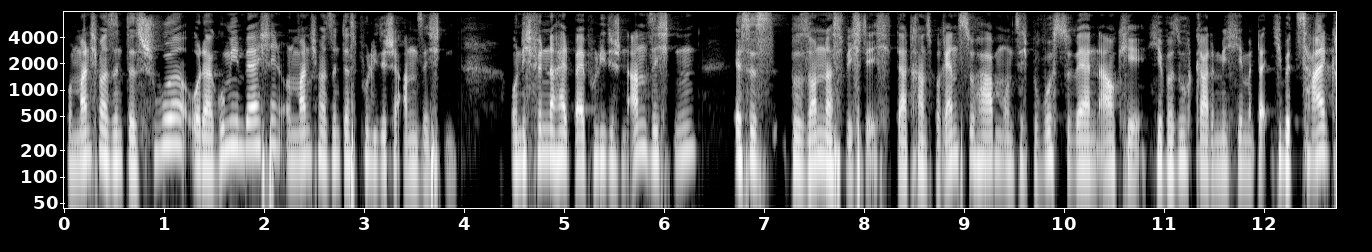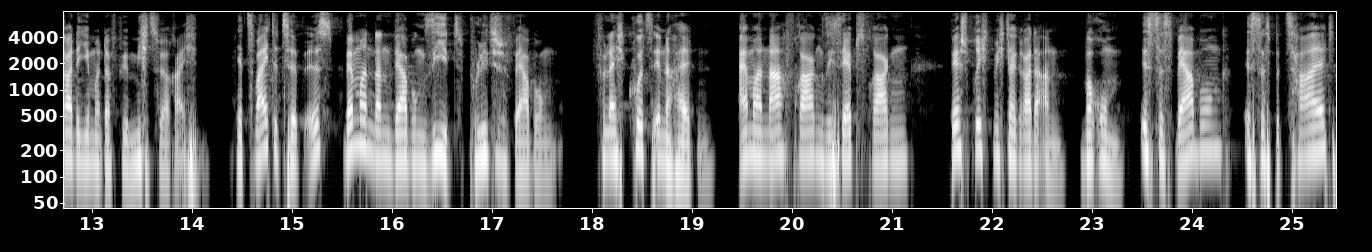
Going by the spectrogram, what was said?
Und manchmal sind das Schuhe oder Gummibärchen und manchmal sind das politische Ansichten. Und ich finde halt bei politischen Ansichten ist es besonders wichtig, da Transparenz zu haben und sich bewusst zu werden, ah, okay, hier versucht gerade mich jemand, hier bezahlt gerade jemand dafür, mich zu erreichen. Der zweite Tipp ist, wenn man dann Werbung sieht, politische Werbung, vielleicht kurz innehalten, einmal nachfragen, sich selbst fragen, wer spricht mich da gerade an? Warum? Ist das Werbung? Ist das bezahlt?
